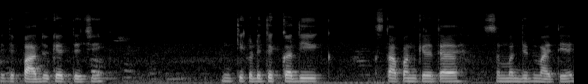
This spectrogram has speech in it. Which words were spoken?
इथे पादुके आहेत त्याची. तिकडे ते कधी स्थापन केलं त्या संबंधित माहिती आहे.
